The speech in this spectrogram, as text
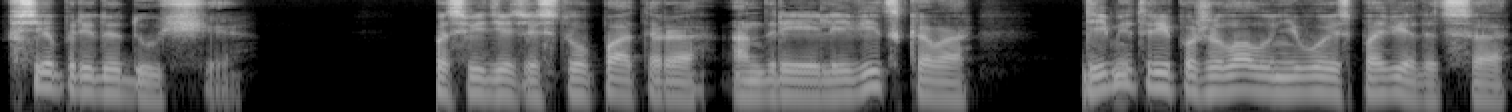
все предыдущие. По свидетельству патера Андрея Левицкого, Дмитрий пожелал у него исповедаться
